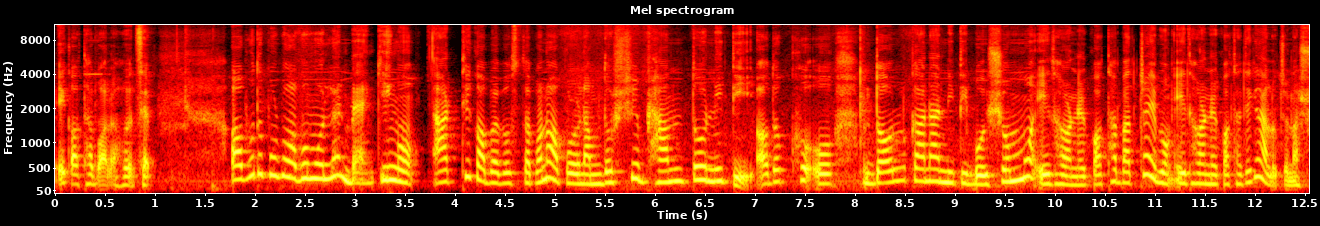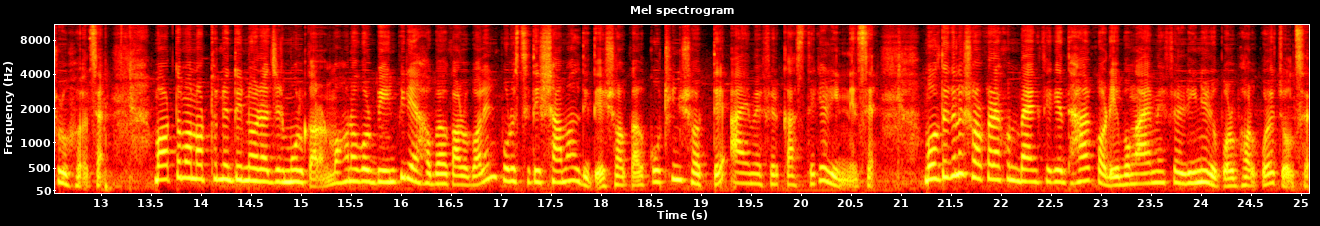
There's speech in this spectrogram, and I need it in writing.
এ কথা বলা হয়েছে। অভূতপূর্ব অবমূল্যায়ন ব্যাংকিং ও আর্থিক অব্যবস্থাপনা অপরিণামদর্শী ভ্রান্ত নীতি, অদক্ষ ও দলকানা নীতি বৈষম্য, এ ধরনের কথাবার্তা এবং এ ধরনের কথা থেকে আলোচনা শুরু হয়েছে। বর্তমান অর্থনৈতিক নৈরাজ্যের মূল কারণ। মহানগর বিএনপির আহ্বায়ক আরও বলেন, পরিস্থিতি সামাল দিতে সরকার কঠিন শর্তে আইএমএফ এর কাছ থেকে ঋণ নিয়েছে। বলতে গেলে সরকার এখন ব্যাংক থেকে ধার করে এবং আইএমএফ এর ঋণের উপর ভর করে চলছে।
